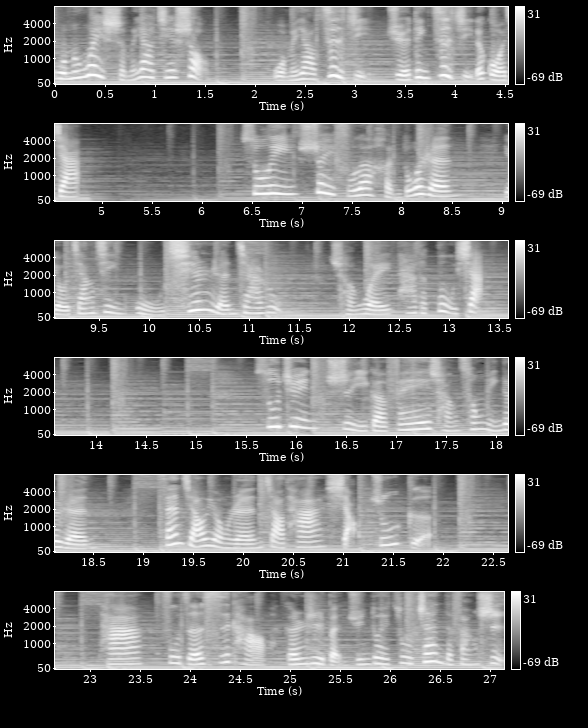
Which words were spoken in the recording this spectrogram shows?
我们为什么要接受？”我们要自己决定自己的国家。苏立说服了很多人，有将近五千人加入，成为他的部下。苏俊是一个非常聪明的人，三角勇人叫他小诸葛。他负责思考跟日本军队作战的方式。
